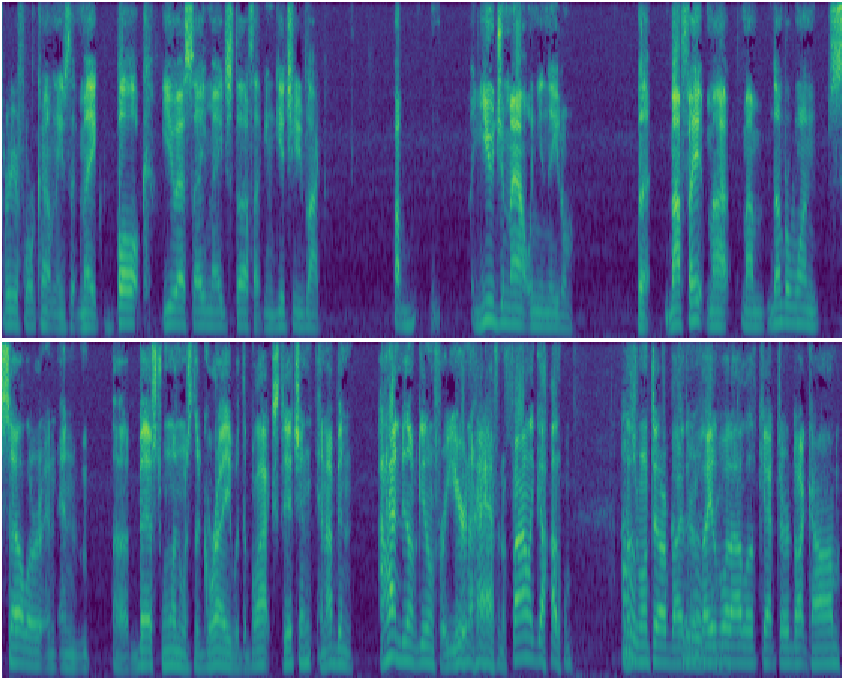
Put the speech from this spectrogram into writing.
three or four companies that make bulk USA made stuff that can get you like a, a huge amount when you need them. But my fa- my my number one seller and and uh, best one was the gray with the black stitching, and I've been I hadn't been able to get them for a year and a half, and I finally got them. I just Oh, want to tell everybody they're good. available at ilovecatturd.com.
